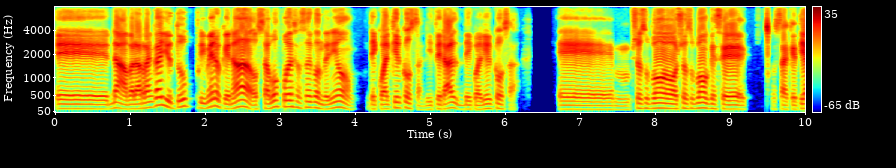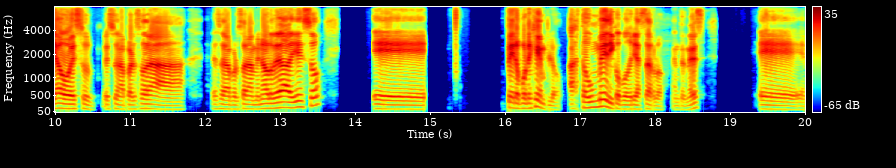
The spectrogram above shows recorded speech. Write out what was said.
Eh, nada, para arrancar YouTube, primero que nada, o sea, vos podés hacer contenido de cualquier cosa, literal, de cualquier cosa. Eh, yo supongo, yo supongo que se, o sea, que Tiago es, una persona, es una persona menor de edad y eso. Eh, pero, por ejemplo, hasta un médico podría hacerlo, ¿entendés? Eh,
